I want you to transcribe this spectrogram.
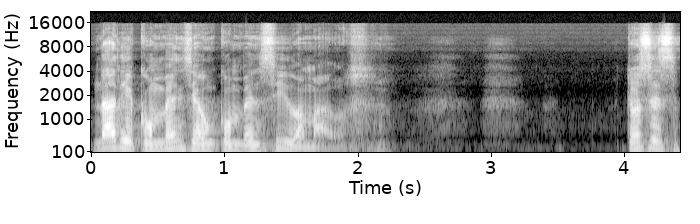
Nadie convence a un convencido, amados. Entonces,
